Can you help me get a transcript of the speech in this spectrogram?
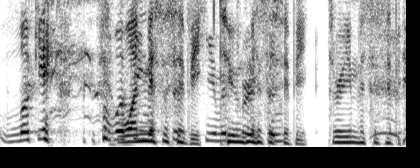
looking? looking One at this Mississippi, human two person Mississippi, three Mississippi.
